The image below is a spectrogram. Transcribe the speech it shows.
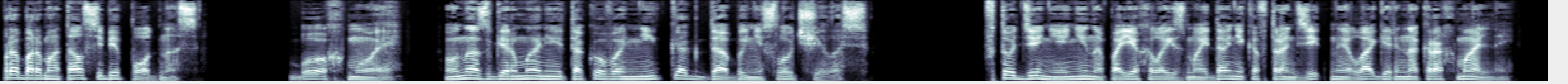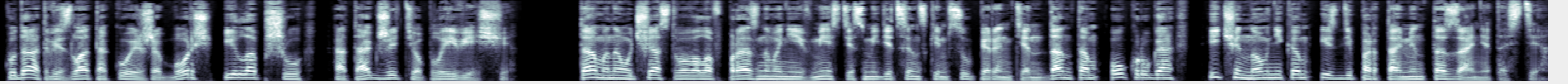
пробормотал себе под нос. «Бог мой, у нас в Германии такого никогда бы не случилось». В тот день Янина поехала из Майданика в транзитный лагерь на Крахмальной, куда отвезла такой же борщ и лапшу, а также теплые вещи. Там она участвовала в праздновании вместе с медицинским суперинтендантом округа и чиновником из департамента занятости.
